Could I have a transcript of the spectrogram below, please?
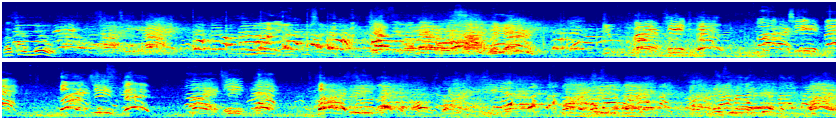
That's your move. Money, I appreciate it. Fire chief Beck! Fire chief Beck! Fire chief Beck! Fire chief Beck! Lace it all together. Fire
